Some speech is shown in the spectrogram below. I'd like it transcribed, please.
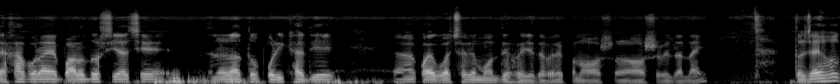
লেখাপড়ায় পারদর্শী আছে, এনারা তো পরীক্ষা দিয়ে কয়েক বছরের মধ্যে হয়ে যেতে পারে, কোনো অসুবিধা নাই। তো যাই হোক,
